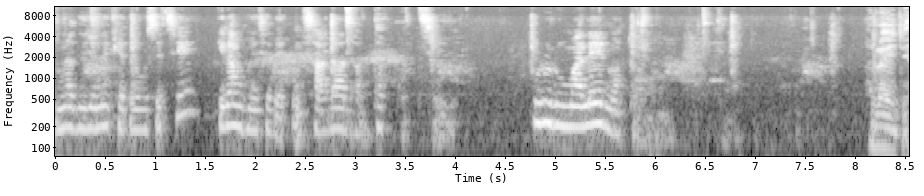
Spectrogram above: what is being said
আমরা দুজনে খেতে বসেছি। কিরম হয়েছে দেখুন সাদা ধপধপ করছে। পুরো রুমালের মতো। ভালো হয়েছে।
